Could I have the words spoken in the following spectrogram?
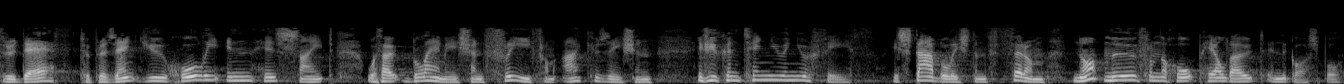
through death to present you holy in His sight without blemish and free from accusation if you continue in your faith, established and firm, not moved from the hope held out in the gospel.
